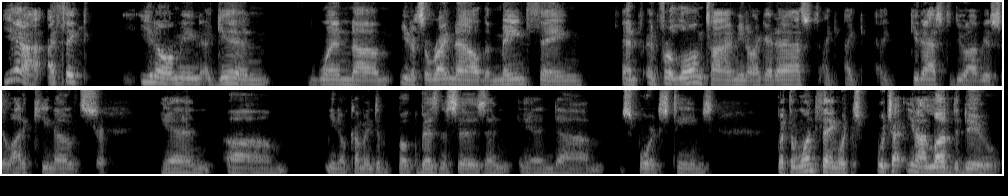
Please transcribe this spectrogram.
Yeah, I think you know. I mean, again, when um, you know, so right now the main thing, and and for a long time, you know, I get asked, I I, I get asked to do obviously a lot of keynotes, sure. and um, you know, come into both businesses and and um, sports teams. But the one thing which which I you know I love to do,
